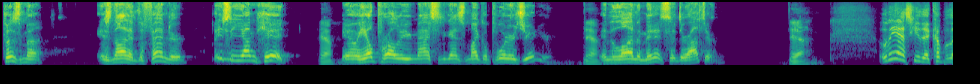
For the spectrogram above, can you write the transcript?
Kuzma is not a defender, he's a young kid. Yeah. You know, he'll probably be matched against Michael Porter Jr. Yeah. in a lot of the minutes that they're out there. Yeah. Let me ask you the couple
